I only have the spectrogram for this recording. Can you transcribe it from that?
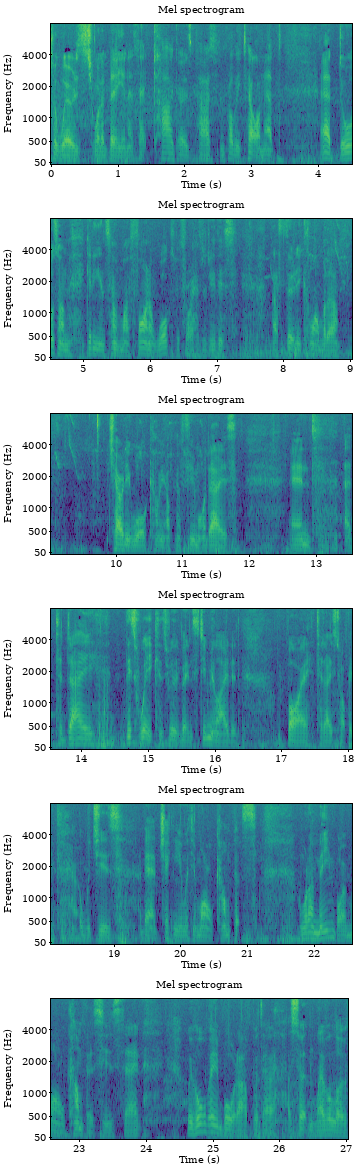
to where it is you want to be. And as that car goes past, you can probably tell I'm out outdoors. I'm getting in some of my final walks before I have to do this uh, 30 kilometre charity walk coming up in a few more days. And uh, today, this week has really been stimulated by today's topic, which is about checking in with your moral compass. And what I mean by moral compass is that we've all been brought up with a, a certain level of,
